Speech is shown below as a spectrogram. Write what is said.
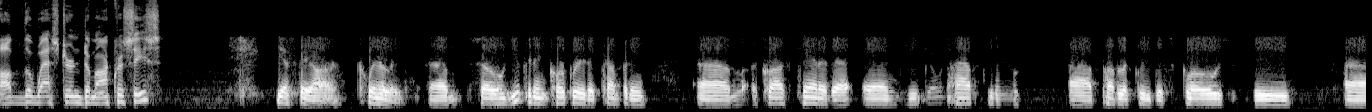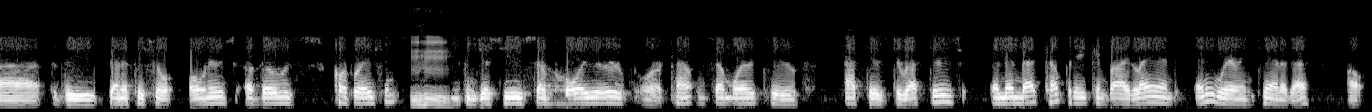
of the Western democracies? Yes, they are clearly. Um, so you can incorporate a company um, across Canada, and you don't have to uh, publicly disclose the uh, the beneficial owners of those corporations. Mm-hmm. You can just use some lawyer or accountant somewhere to act as directors, and then that company can buy land anywhere in Canada. I'll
